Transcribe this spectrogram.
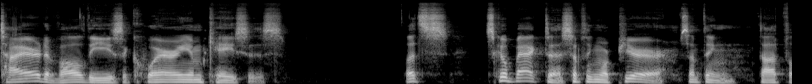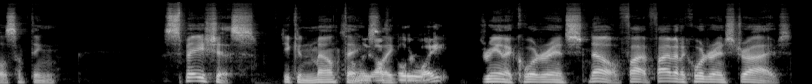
Tired of all these aquarium cases. Let's let's go back to something more pure, something thoughtful, something spacious. You can mount something things like three and a quarter inch no five five and a quarter inch drives.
